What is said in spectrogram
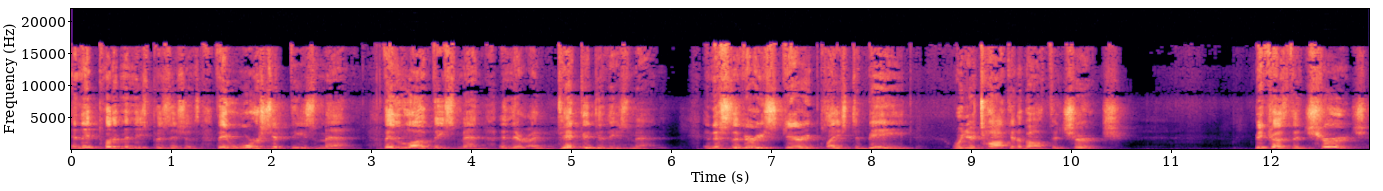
And they put them in these positions. They worship these men. They love these men and they're addicted to these men. And this is a very scary place to be when you're talking about the church. Because the church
